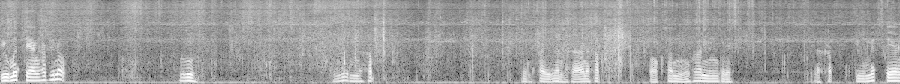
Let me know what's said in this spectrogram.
อยู่เม็ดแตงครับพี่น้องนี่อย่มนะครับเดินไฟเอื้อนหานะครับ ตอกสั้นหนูพันหนึ่งก็เลยนะครับอยู่เม็ดแตง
